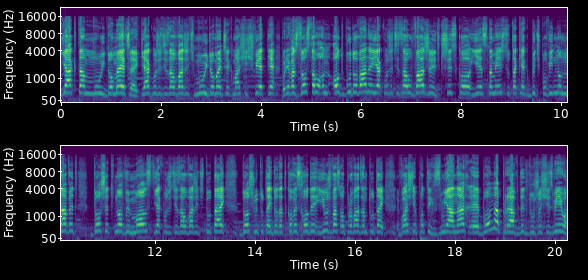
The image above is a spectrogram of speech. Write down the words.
jak tam mój domeczek. Jak możecie zauważyć, mój domeczek ma się świetnie, ponieważ został on odbudowany, jak możecie zauważyć. Wszystko jest na miejscu tak, jak być powinno. Nawet doszedł nowy most, jak możecie zauważyć tutaj. Doszły tutaj dodatkowe schody. Już was oprowadzam tutaj właśnie po tych zmianach, e, bo naprawdę dużo się zmieniło.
